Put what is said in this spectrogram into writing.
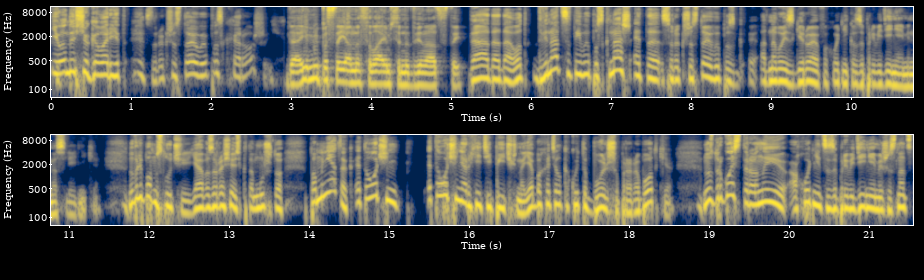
И он еще говорит, 46-й выпуск хороший. Да, и мы постоянно ссылаемся на 12-й. Да-да-да, вот 12-й выпуск наш, это 46-й выпуск одного из героев «Охотников за привидениями. Наследники». Но в любом случае, я возвращаюсь к тому, что по мне так это очень... Это очень архетипично, я бы хотел какой-то больше проработки. Но, с другой стороны, «Охотницы за привидениями» 16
